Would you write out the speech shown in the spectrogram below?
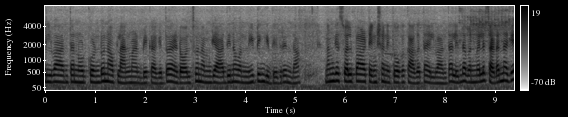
ಇಲ್ವಾ ಅಂತ ನೋಡಿಕೊಂಡು ನಾವು ಪ್ಲ್ಯಾನ್ ಮಾಡಬೇಕಾಗಿತ್ತು. ಆ್ಯಂಡ್ ಆಲ್ಸೋ ನಮಗೆ ಆ ದಿನ ಒಂದು ಮೀಟಿಂಗ್ ಇದ್ದಿದ್ದರಿಂದ ನಮಗೆ ಸ್ವಲ್ಪ ಟೆನ್ಷನ್ ಇತ್ತು ಹೋಗೋಕ್ಕಾಗತ್ತಾ ಇಲ್ವಾ ಅಂತ. ಅಲ್ಲಿಂದ ಬಂದಮೇಲೆ ಸಡನ್ನಾಗಿ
